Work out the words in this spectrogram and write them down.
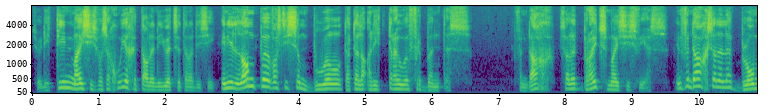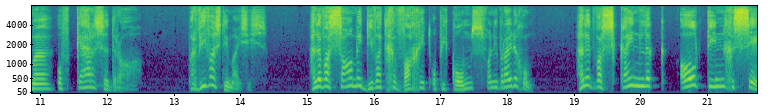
So die 10 meisies was 'n goeie getal in die Joodse tradisie. En die lampe was die simbool dat hulle aan die troue verbind is. Vandag sal dit bruidsmeisies wees en vandag sal hulle blomme of kersse dra. Maar wie was die meisies? Hulle was saam met die wat gewag het op die koms van die bruidegom. Hulle het waarskynlik al 10 gesê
